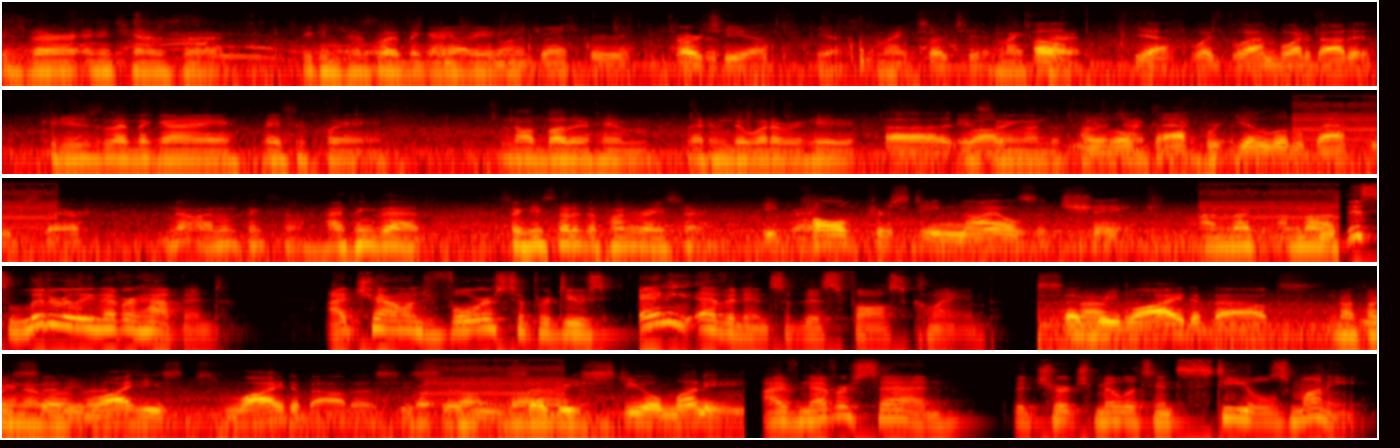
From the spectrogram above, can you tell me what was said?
is there any chance that you can just let the guy Yeah, be? you want to join us for RTF? Yes, Mike. It's RTF. Mike oh, Barrett. yeah. What, what, what about it? Could you just let the guy basically not bother him, let him do whatever he Uh, is well, doing on the you're a little Jackson? backward. You're a little backwards there. No, I don't think so. I think that. So he started a fundraiser. He right? called Christine Niles a chink. I'm not. I'm not. This literally never happened. I challenge Voris to produce any evidence of this false claim. He said Not- we lied about. not he said about he that. lied. He's lied about us. He No, said no, he no, said we steal money. I've never said the church militant steals money.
